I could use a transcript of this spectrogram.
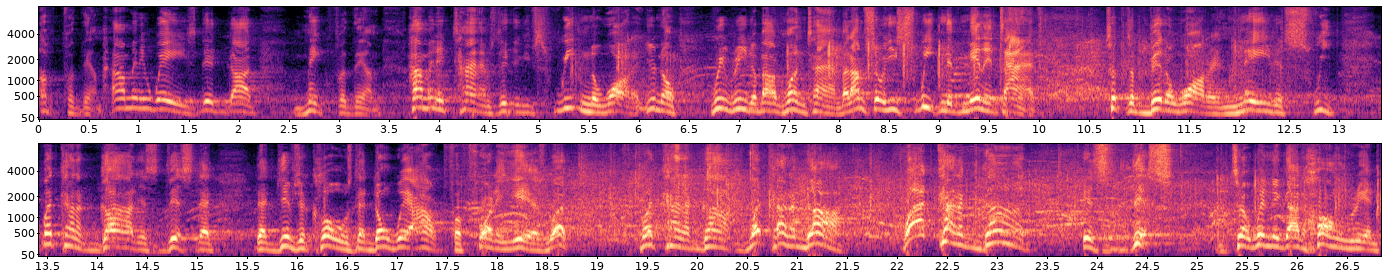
up for them? How many ways did God make for them? How many times did he sweeten the water? You know, we read about one time, but I'm sure he sweetened it many times took the bitter water and made it sweet. What kind of God is this that, that gives you clothes that don't wear out for 40 years? What, what kind of God? What kind of God? What kind of God is this? Until when they got hungry and,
